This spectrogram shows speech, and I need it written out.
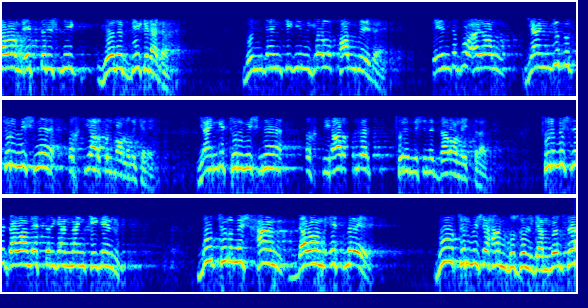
davom ettirishlik yo'li bekiladi. Bundan keyin yo'l qolmaydi. Endi bu ayol yangi bir turmushni ixtiyor qilmoqligi kerak. Yangi turmushni ixtiyor qilib turmushini davom ettiradi. Turmushni davom ettirgandan keyin bu turmush ham davom etmay bu turmushi ham buzilgan bo'lsa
